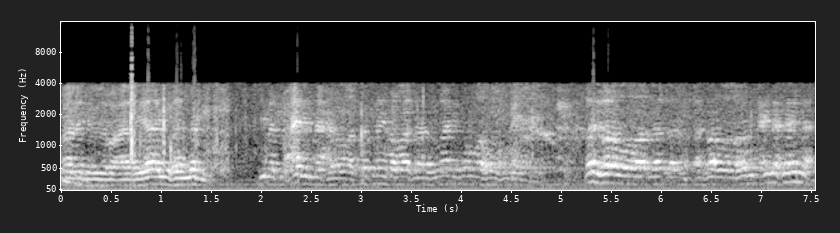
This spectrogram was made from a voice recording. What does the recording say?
قال جل وعلا يا أيها النبي لما تحرم ما أحل الله تكره مرات أزواجك والله غفور قد فرض الله من عندك فإنك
